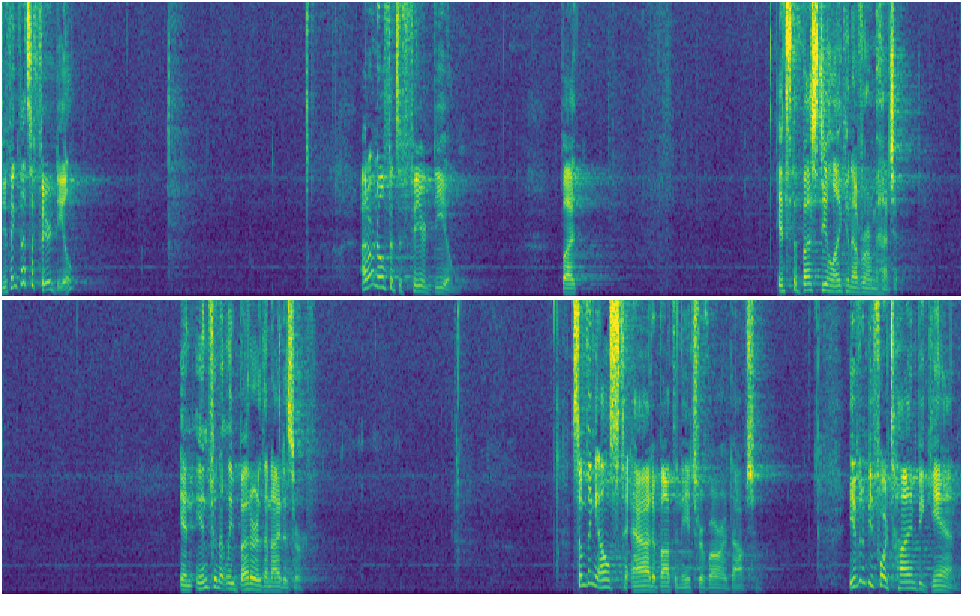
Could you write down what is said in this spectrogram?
Do you think that's a fair deal? I don't know if it's a fair deal, but it's the best deal I can ever imagine. And infinitely better than I deserve. Something else to add about the nature of our adoption. Even before time began,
